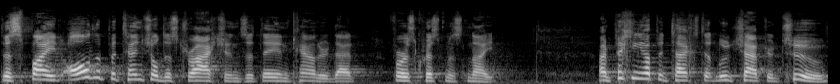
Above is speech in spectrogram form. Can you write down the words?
despite all the potential distractions that they encountered that first Christmas night. I'm picking up the text at Luke chapter 2,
